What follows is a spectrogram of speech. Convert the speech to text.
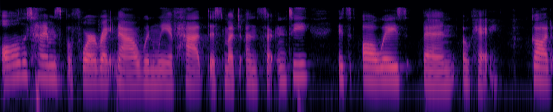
all the times before right now when we have had this much uncertainty, it's always been okay. God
